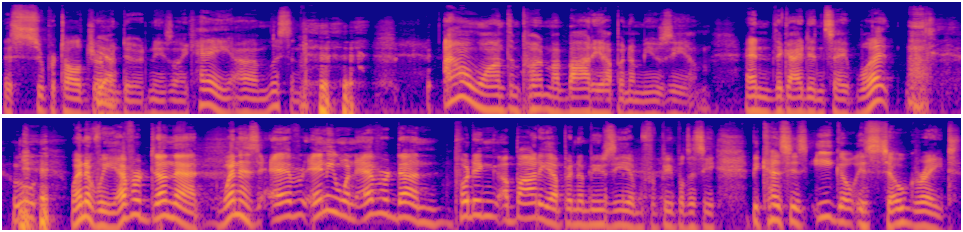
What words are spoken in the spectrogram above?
this super tall german Yeah. dude and he's like hey um, listen i don't want them putting my body up in a museum and the guy didn't say what who when have we ever done that when has ever anyone ever done putting a body up in a museum for people to see because his ego is so great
